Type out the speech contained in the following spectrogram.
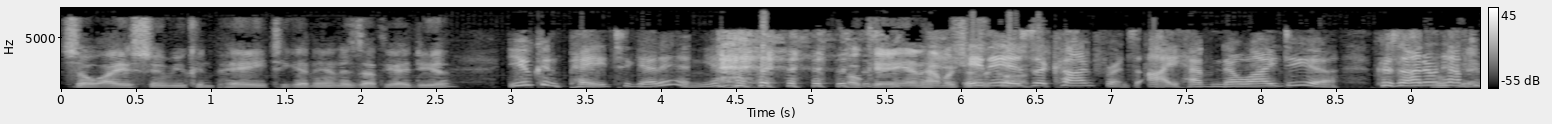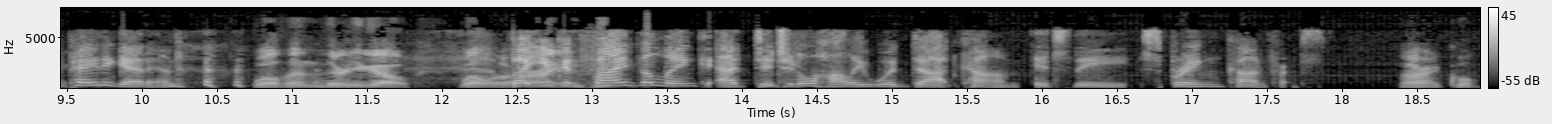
So I assume you can pay to get in. Is that the idea? You can pay to get in. Yes. Okay. And how much does It it, is cost? a conference. I have no idea because I don't have to pay to get in. Well, then there you go. Well, but you right, can and find the link at digitalhollywood.com. It's the spring conference. All right. Cool.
